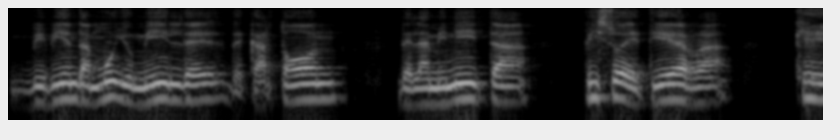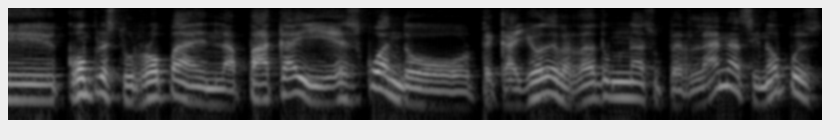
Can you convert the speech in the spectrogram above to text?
vivienda muy humilde, de cartón, de laminita, piso de tierra, que compres tu ropa en la paca y es cuando te cayó de verdad una super lana, si no, pues,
